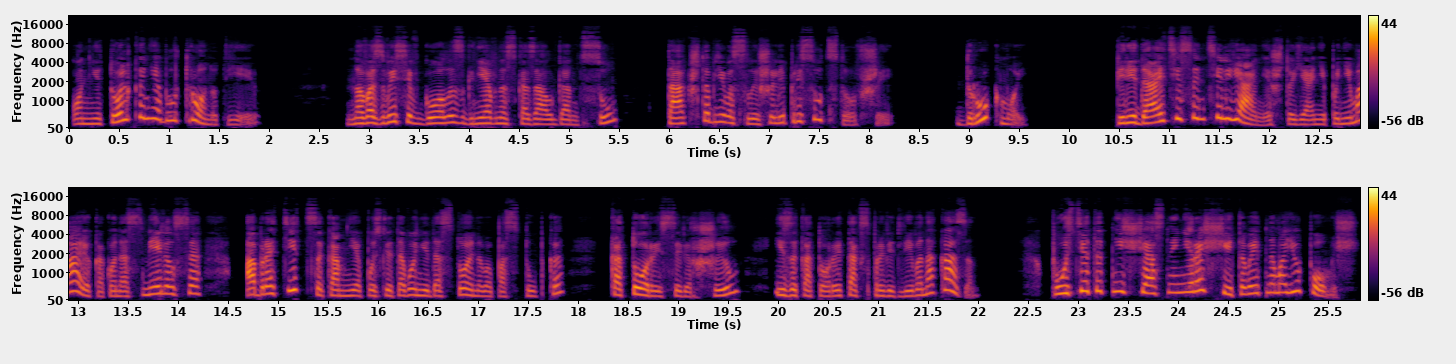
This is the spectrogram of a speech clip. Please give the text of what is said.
он не только не был тронут ею, но, возвысив голос, гневно сказал гонцу, так, чтобы его слышали присутствовавшие. «Друг мой, передайте Сантильяне, что я не понимаю, как он осмелился обратиться ко мне после того недостойного поступка, который совершил и за который так справедливо наказан. Пусть этот несчастный не рассчитывает на мою помощь.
